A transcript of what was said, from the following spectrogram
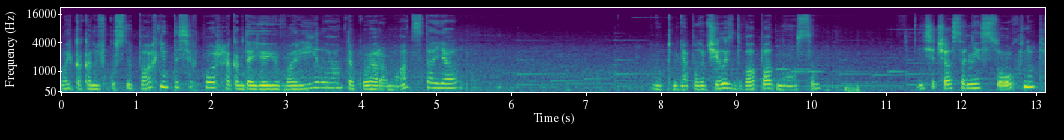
Ой, как она вкусно пахнет до сих пор. А когда я ее варила, такой аромат стоял. Вот у меня получилось два подноса. И сейчас они сохнут,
